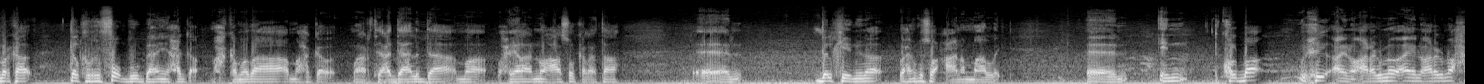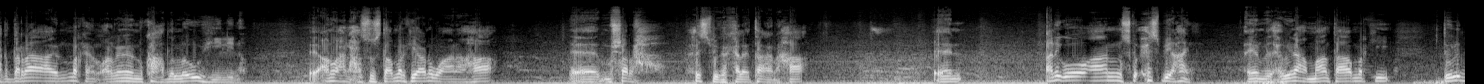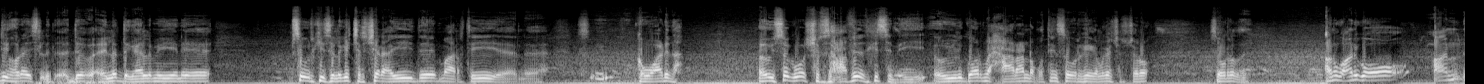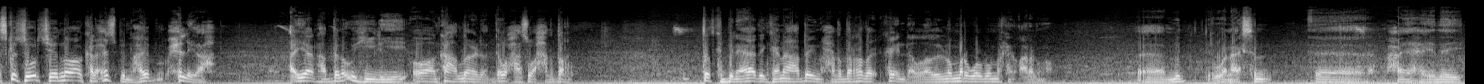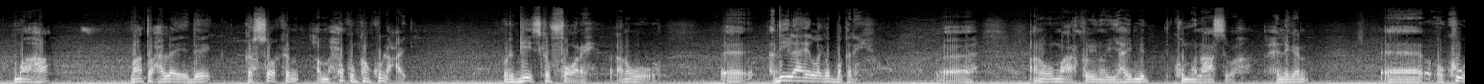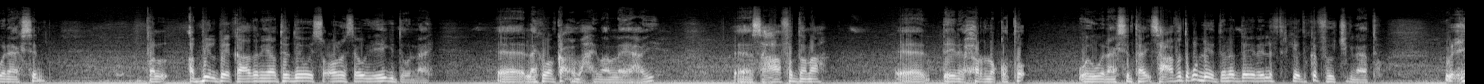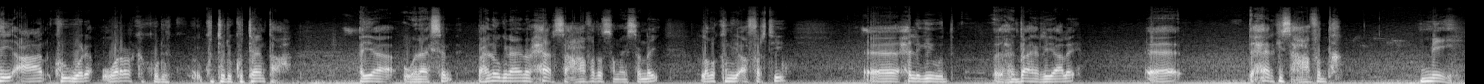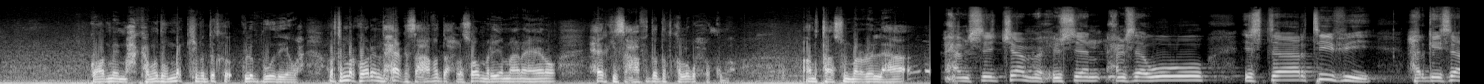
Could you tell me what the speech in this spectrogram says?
marka dalka reform buu u baahan yahay xagga maxkamadaha ama xagga maaragtay cadaaladda ama waxyaalaha noocaas oo kaleeta. Dalkeennuna waxaan ku soo caanamaalay in kolba wixii aynu aragno aynu aragno xaqdaraa markaanu aragno inaynu ka hadalno u hiilino. Anu waxaan xasuustaa. Markii anigu aan ahaa musharax xisbiga kaleeta aan ahaa anigoo aan isku xisbi ahayn ayaan madaxweynaha maanta markii dowladdii hore ay la dagaalamayeen ee sawirkiisa laga jarjarayey dee maaragtay gawaadhida oo isagoo shir saxaafadeed ka sameeyey. Oo yidhi goormay xaaraan noqotay in sawirkayga laga jarjaro. Sawirada anigu aniga oo aan iska soo horjeedno aan kala xisbi nahay xilligaa ayaan haddana u hiiliyey oo aan ka hadlanayno de waxaas waa xaqdarro dadka bini aadankana haddaynu xaqdarrada ka indhalalino mar walba markaynu aragno mid wanaagsan maxay ahayday maaha maanta waxaa leeyahay dee garsoorkan ama xukunkan ku dhacay wargeyska foore. Anugu haddii ilaahay laga baqnayo anugu ma arko inuu yahay mid ku munaasiba xilligan oo ku wanaagsan. Bal abiil bay qaadanayaan. De way eegi doonaa laakiin waan ka xumahay baan leeyahay. Saxaafaddana de inay xor noqoto way wanaagsan tahay. Saxaafadda qudheeduna de inay laftirkeedu ka foojignaato wixii aan wararka kutiri kuteenta ah ayaa wanaagsan. Waxaan ognahay inuu xeer saxaafadda samaysanay laba kun iyo afartii. Xilligii madaxweyne daahir riyaale. Xeerkii saxaafadda may goormay maxkamaduhu markiiba dadka kula boodayaan wax. Horta marka hore inta xeerka saxaafadda wax la soo mariya maana ahaynoo xeerkii saxaafadda dadka lagu xukumo. Anu taasun baan odhan lahaa. Xamse jaamac xuseen xamse awowo star t v hargeysa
